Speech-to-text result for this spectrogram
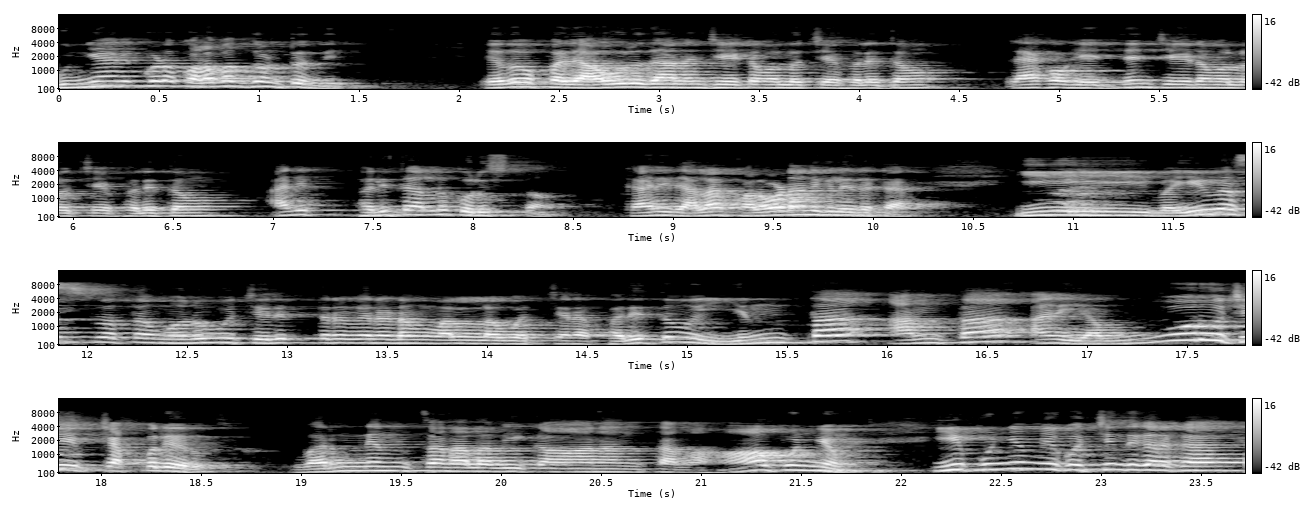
పుణ్యానికి కూడా కొలబద్ద ఉంటుంది. ఏదో పది ఆవులు దానం చేయటం వల్ల వచ్చే ఫలితం లేక ఒక యజ్ఞం చేయడం వల్ల వచ్చే ఫలితం అని ఫలితాలను కొలుస్తాం. కానీ ఇది అలా కొలవడానికి లేదట. ఈ వైవస్వత మనువు చరిత్ర వినడం వల్ల వచ్చిన ఫలితం ఇంత అంత అని ఎవ్వరూ చెప్పలేరు. వర్ణించనలవి కానంత మహాపుణ్యం. ఈ పుణ్యం మీకు వచ్చింది కనుక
